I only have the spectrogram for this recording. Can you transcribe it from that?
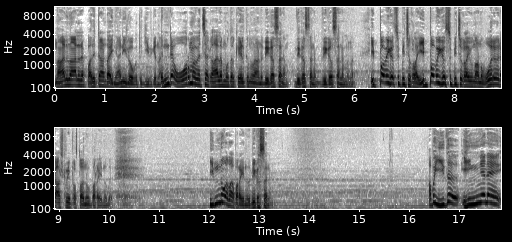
നാല് നാലര പതിറ്റാണ്ടായി ഞാൻ ഈ ലോകത്ത് ജീവിക്കുന്നത്. എന്റെ ഓർമ്മ വെച്ച കാലം മുതൽ കേൾക്കുന്നതാണ് വികസനം വികസനം വികസനം എന്ന്. ഇപ്പൊ വികസിപ്പിച്ചു കളയും ഇപ്പൊ വികസിപ്പിച്ചു കളയും എന്നാണ് ഓരോ രാഷ്ട്രീയ പ്രസ്ഥാനവും പറയുന്നത്. ഇന്നും അതാ പറയുന്നത് വികസനം. അപ്പൊ ഇത് ഇങ്ങനെ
